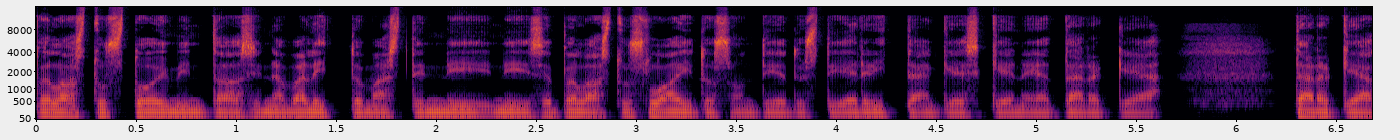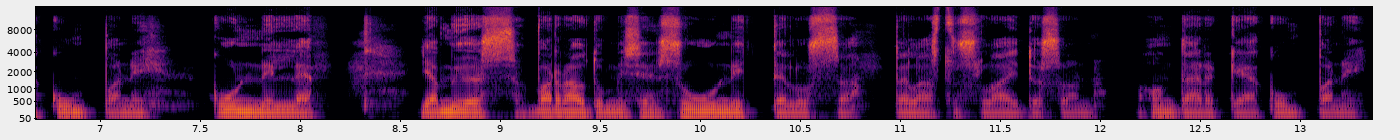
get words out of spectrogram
pelastustoimintaa siinä välittömästi, niin, niin se pelastuslaitos on tietysti erittäin keskeinen ja tärkeä, tärkeä kumppani kunnille ja myös varautumisen suunnittelussa pelastuslaitos on, on tärkeä kumppani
